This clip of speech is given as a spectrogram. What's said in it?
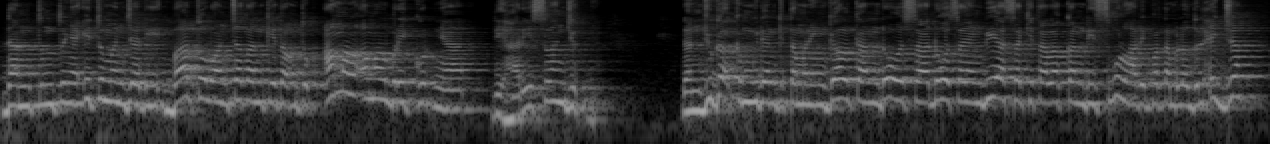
dan tentunya itu menjadi batu loncatan kita untuk amal-amal berikutnya di hari selanjutnya. Dan juga kemudian kita meninggalkan dosa-dosa yang biasa kita lakukan di 10 hari pertama bulan Hijjah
